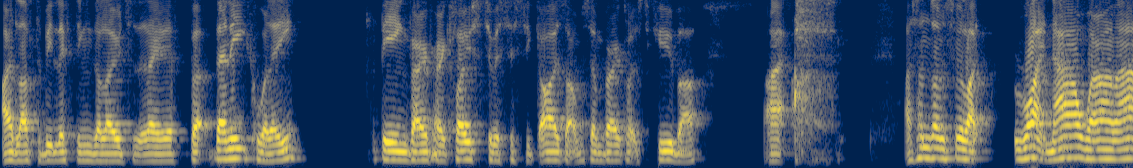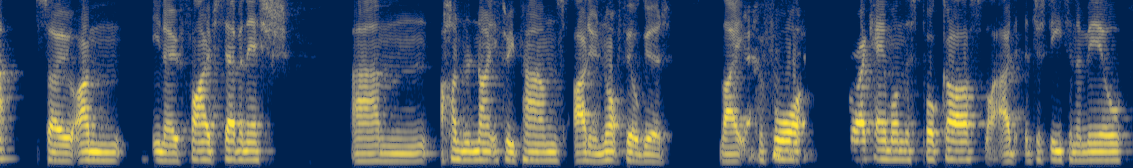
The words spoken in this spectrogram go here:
I'd love to be lifting the loads that they lift, but then equally, being very very close to assisted guys, like I'm very close to Kuba. I I sometimes feel like right now where I'm at, so I'm you know five seven ish, um, 193 pounds. I do not feel good. Like yeah. before before I came on this podcast, like I'd just eaten a meal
